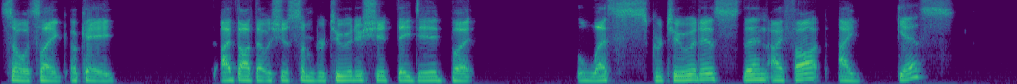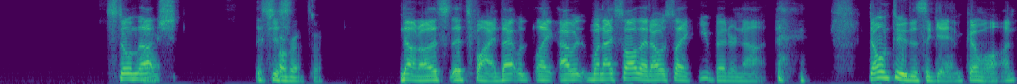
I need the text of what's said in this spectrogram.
So it's like, okay, I thought that was just some gratuitous shit they did, but less gratuitous than I thought. I guess. Still not. Oh. sh- It's just Okay, no, no, that's that's fine. That was like I was when I saw that, I was like, you better not. Don't do this again. Come on.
